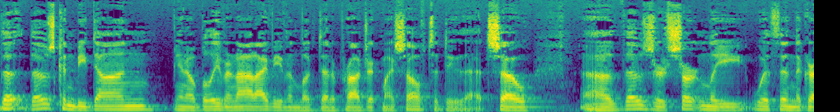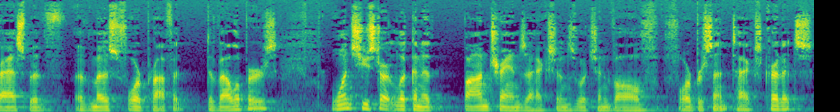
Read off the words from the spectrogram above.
the, those can be done, you know, believe it or not, I've even looked at a project myself to do that. So uh, those are certainly within the grasp of, of most for profit developers. Once you start looking at bond transactions, which involve 4% tax credits,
